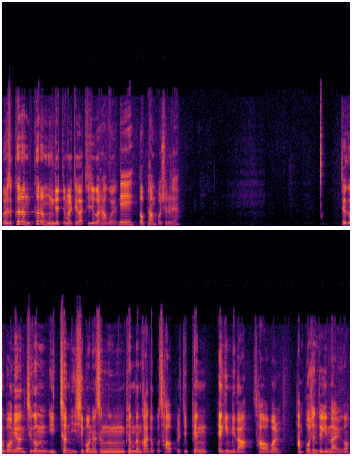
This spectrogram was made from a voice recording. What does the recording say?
그래서 그런 그런 문제점을 제가 지적을 하고요. 네. 도표 한번 보실래요? 저거 보면 지금 2025년 성평등 가족부 사업별 집행액입니다. 사업을 한 보신 적 있나요 이거?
